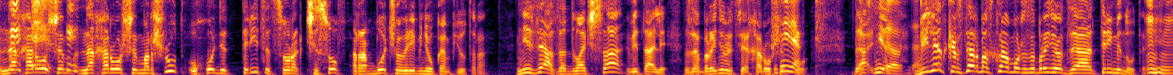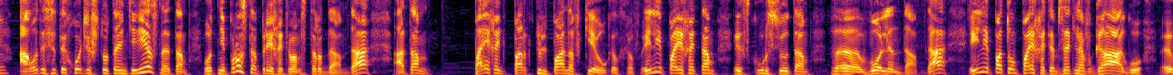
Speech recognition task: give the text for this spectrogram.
на, хороший, на хороший маршрут, уходит 30-40 часов рабочего времени у компьютера. Нельзя за два часа, Виталий, забронировать себе хороший Это тур. Да, и нет, да. билет Краснодар-Москва можно забронировать за 3 минуты. А вот если ты хочешь что-то интересное, там, вот не просто приехать в Амстердам, да, а там поехать в парк тюльпанов Кеуколхов, или поехать там экскурсию там э, в Воллендам, да, или потом поехать обязательно в Гаагу, э,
